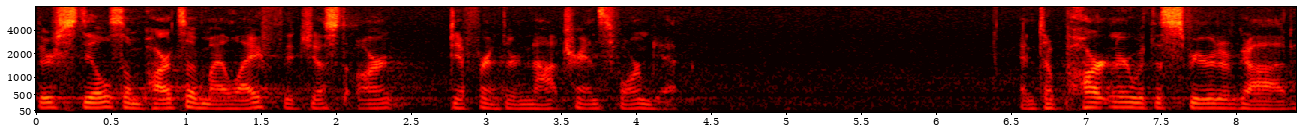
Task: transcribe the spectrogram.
there's still some parts of my life that just aren't different. They're not transformed yet. And to partner with the Spirit of God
